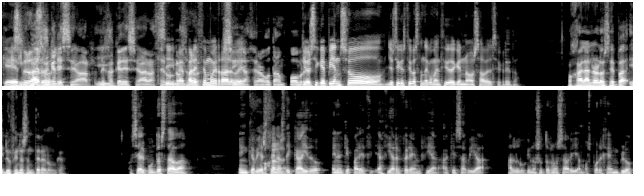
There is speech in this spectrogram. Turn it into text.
que es Pero raro. deja que desear, Y- deja que desear hacer Sí, un me parece muy raro, sí, ¿eh? hacer algo tan pobre. Yo sí que pienso. Yo sí que estoy bastante convencido de que no sabe el secreto. Ojalá no lo sepa y Luffy no se entera nunca. O sea, el punto estaba en que había Ojalá. escenas de Kaido en el que parecía, hacía referencia a que sabía algo que nosotros no sabíamos. Por ejemplo,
